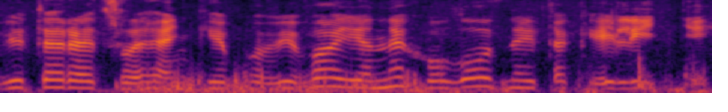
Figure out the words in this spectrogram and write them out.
Вітерець легенький повіває, не холодний, такий літній.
